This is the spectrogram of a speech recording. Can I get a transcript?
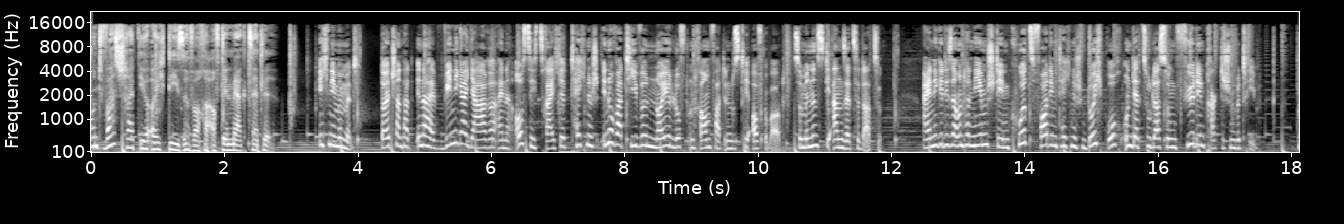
Und was schreibt ihr euch diese Woche auf den Merkzettel? Ich nehme mit. Deutschland hat innerhalb weniger Jahre eine aussichtsreiche, technisch innovative neue Luft- und Raumfahrtindustrie aufgebaut. Zumindest die Ansätze dazu. Einige dieser Unternehmen stehen kurz vor dem technischen Durchbruch und der Zulassung für den praktischen Betrieb.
